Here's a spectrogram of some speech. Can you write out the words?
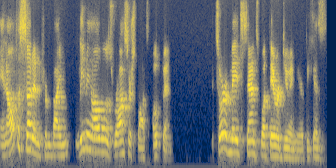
and all of a sudden, from by leaving all those roster spots open, it sort of made sense what they were doing here because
